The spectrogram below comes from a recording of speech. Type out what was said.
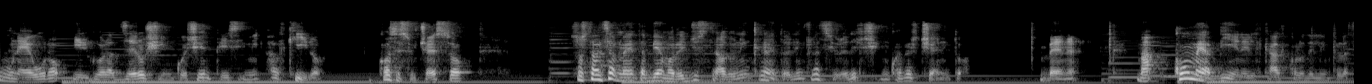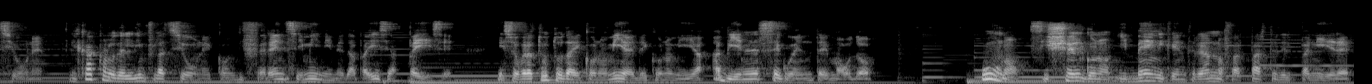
1,05 euro al chilo. Cosa è successo? Sostanzialmente abbiamo registrato un incremento dell'inflazione del 5%. Bene, ma come avviene il calcolo dell'inflazione? Il calcolo dell'inflazione con differenze minime da paese a paese e soprattutto da economia ad economia avviene nel seguente modo. 1. Si scelgono i beni che entreranno a far parte del paniere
